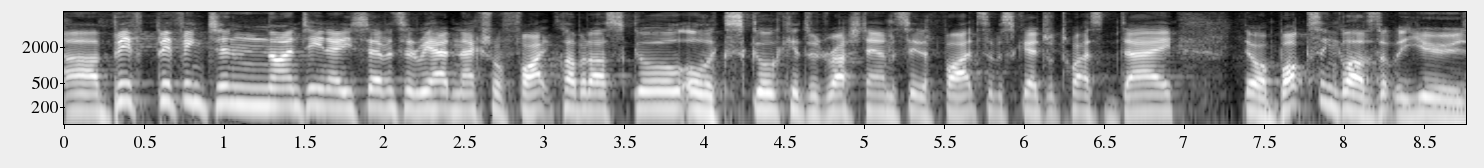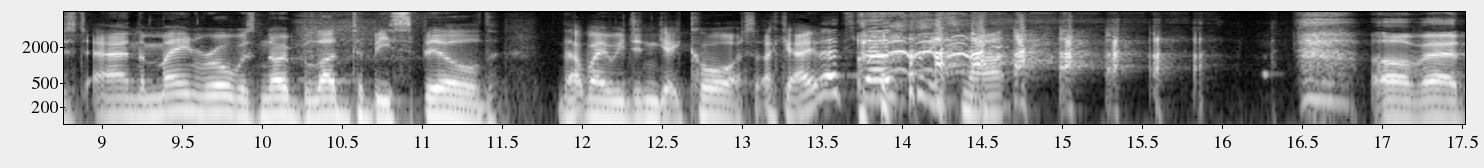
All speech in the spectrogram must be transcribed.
Uh, Biff Biffington, 1987, said we had an actual fight club at our school. All the school kids would rush down to see the fights that were scheduled twice a day. There were boxing gloves that were used, and the main rule was no blood to be spilled. That way we didn't get caught. Okay, that's, that's pretty smart. Oh man,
